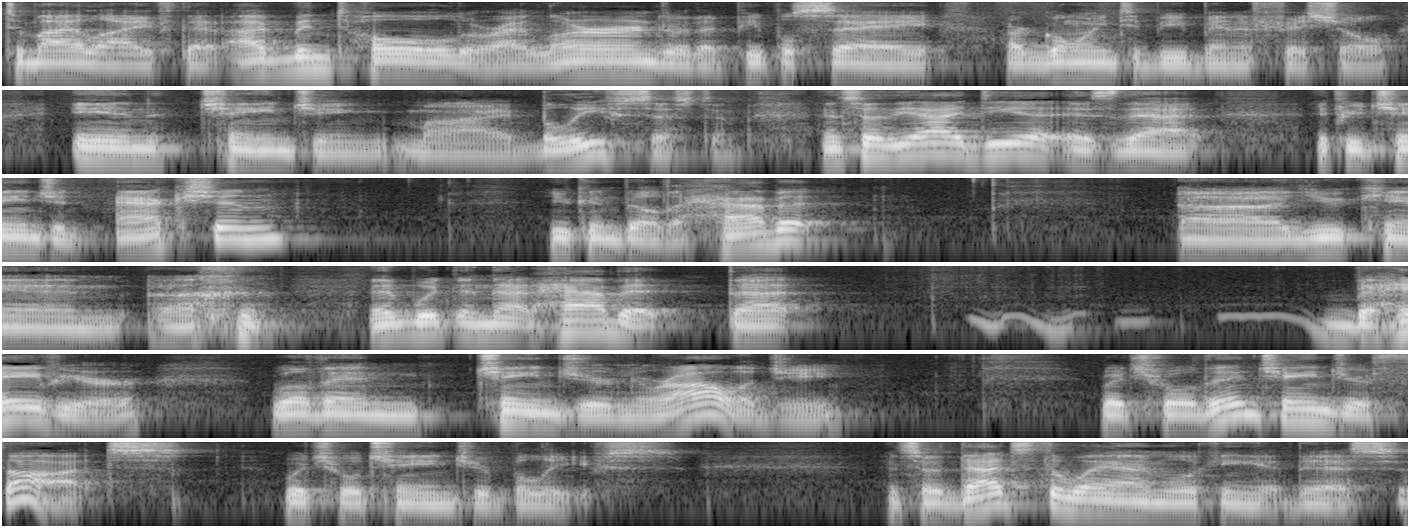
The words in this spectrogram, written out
to my life that I've been told or I learned or that people say are going to be beneficial in changing my belief system. And so the idea is that if you change an action, you can build a habit. Uh, you can, uh, and, with, and that habit, that behavior will then change your neurology, which will then change your thoughts, which will change your beliefs. And so that's the way I'm looking at this.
